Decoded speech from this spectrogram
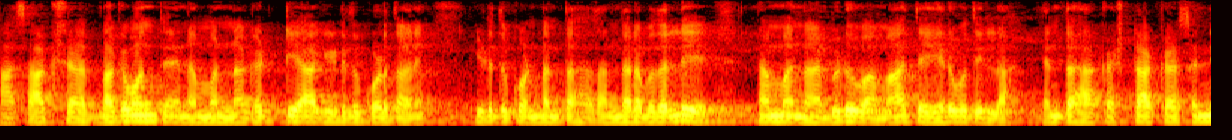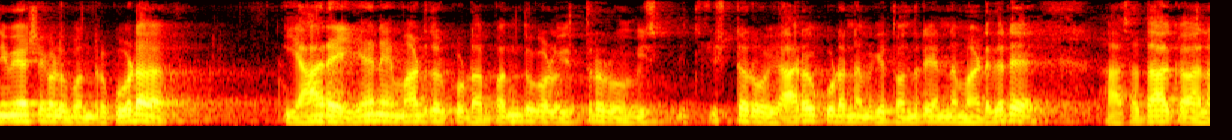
ಆ ಸಾಕ್ಷಾತ್ ಭಗವಂತನೇ ನಮ್ಮನ್ನು ಗಟ್ಟಿಯಾಗಿ ಹಿಡಿದುಕೊಳ್ತಾನೆ. ಹಿಡಿದುಕೊಂಡಂತಹ ಸಂದರ್ಭದಲ್ಲಿ ನಮ್ಮನ್ನು ಬಿಡುವ ಮಾತೆ ಇರುವುದಿಲ್ಲ. ಎಂತಹ ಕಷ್ಟ ಸನ್ನಿವೇಶಗಳು ಬಂದರೂ ಕೂಡ ಯಾರೇ ಏನೇ ಮಾಡಿದರೂ ಕೂಡ ಬಂಧುಗಳು ಇತರರು ವಿಶ್ ಇಷ್ಟರು ಯಾರೂ ಕೂಡ ನಮಗೆ ತೊಂದರೆಯನ್ನು ಮಾಡಿದರೆ ಆ ಸದಾಕಾಲ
